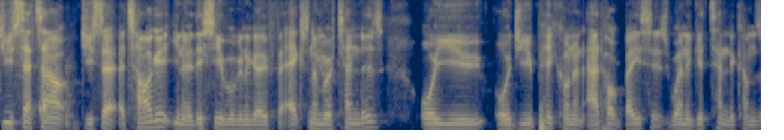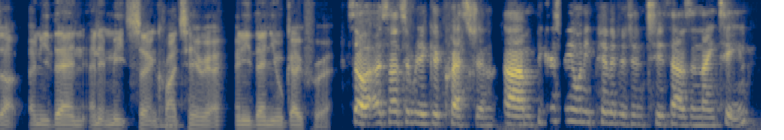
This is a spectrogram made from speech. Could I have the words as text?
do you set out do you set a target? You know, this year we're going to go for X number of tenders, or you or do you pick on an ad hoc basis? When a good tender comes up only then and it meets certain mm-hmm. criteria only then you'll go for it. So, uh, so that's a really good question. Um, because we only pivoted in 2019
